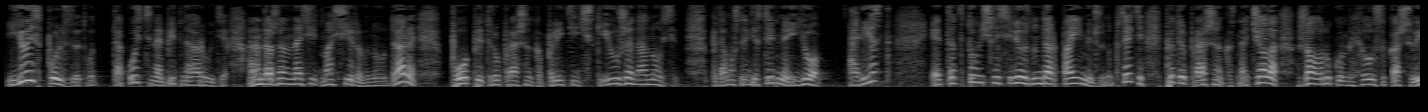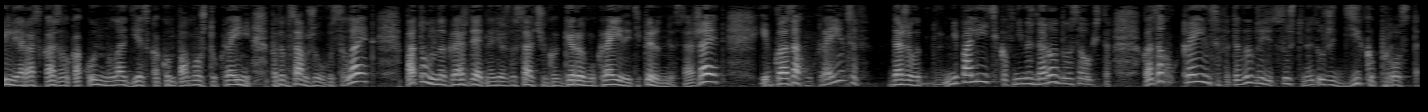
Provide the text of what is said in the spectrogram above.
Ее используют вот такое стенобитное орудие. Она должна наносить массированные удары по Петру Порошенко политически и уже наносит. Потому что действительно ее арест – это в том числе серьезный удар по имиджу. Ну, представляете, Петр Порошенко сначала жал руку Михаилу Саакашвили, рассказывал, какой он молодец, как он поможет Украине, потом сам же его высылает, потом награждает Надежду Савченко героем Украины, теперь он ее сажает. И в глазах украинцев даже вот ни политиков, ни международного сообщества. В глазах украинцев это выглядит, слушайте, ну это уже дико просто.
